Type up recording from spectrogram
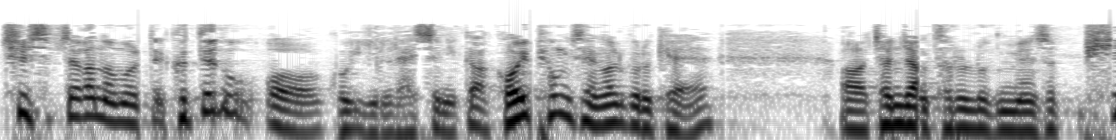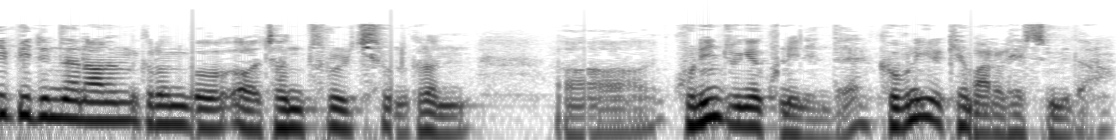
70세가 넘을 때 그때도 어, 그 일을 했으니까 거의 평생을 그렇게 어, 전장터를 누비면서 피비린내 나는 그런 그 어, 전투를 치른 그런 어, 군인 중에 군인인데 그분이 이렇게 말을 했습니다.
